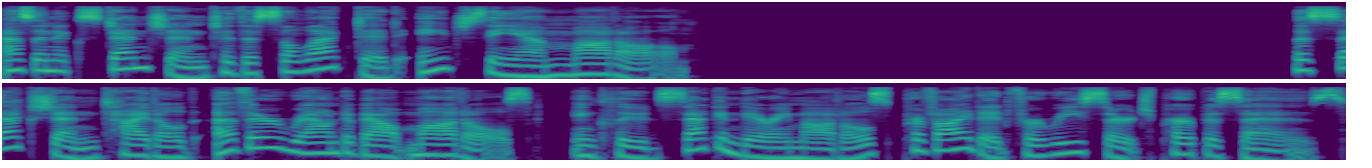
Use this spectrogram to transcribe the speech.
as an extension to the selected HCM model. The section titled Other Roundabout Models includes secondary models provided for research purposes.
